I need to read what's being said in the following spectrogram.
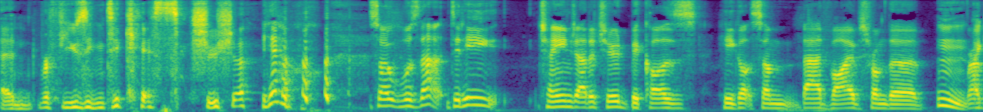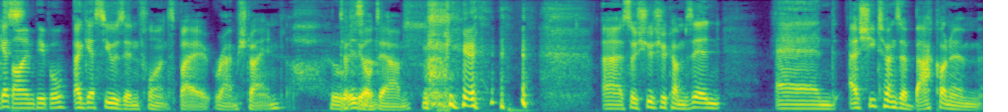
and refusing to kiss Xuxa. Yeah. so was that? Did he change attitude because he got some bad vibes from the I guess- people? I guess he was influenced by Rammstein Who to feel isn't? down. uh, so Xuxa comes in, and as she turns her back on him,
